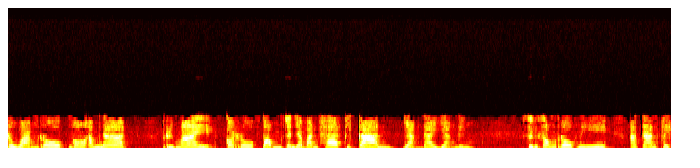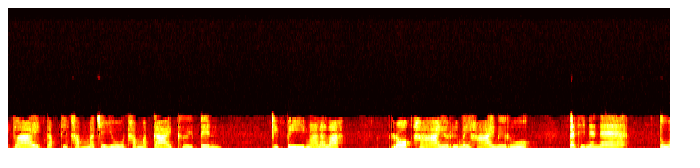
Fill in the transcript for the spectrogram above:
ระหว่างโรคหงออำนาจ หรือไม่ก็โรคต่อมจรรยาบรรณแพทย์พิการอย่างใดอย่างหนึ่ง ซึ่งสองโรคนี้ อาการคล้ายๆกับที่ธรรมชโยธรรมกายเคยเป็น กี่ปีมาแล้วล่ะ โรคหายหรือไม่หายไม่รู้ แต่ที่แน่ ๆ ตัว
